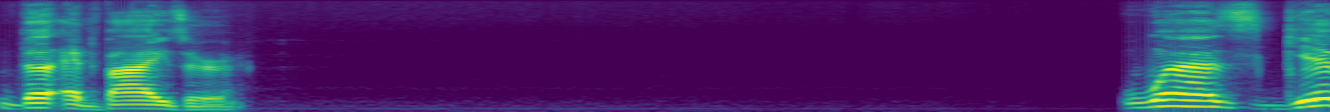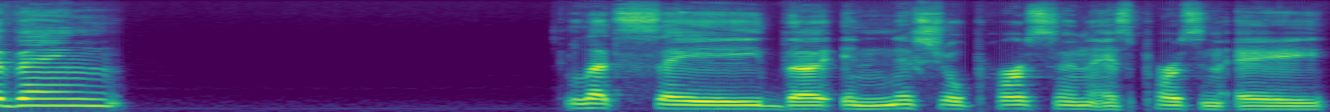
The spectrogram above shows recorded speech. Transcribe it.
the advisor, was giving let's say the initial person is person A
